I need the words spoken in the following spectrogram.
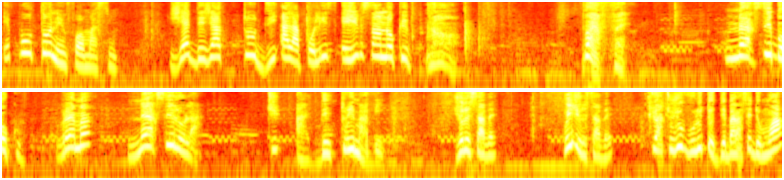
et pour ton information, j'ai déjà tout dit à la police et ils s'en occupent. Non. Parfait. Merci beaucoup. Vraiment, merci Lola. Tu as détruit ma vie. Je le savais. Oui, je le savais. Tu as toujours voulu te débarrasser de moi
